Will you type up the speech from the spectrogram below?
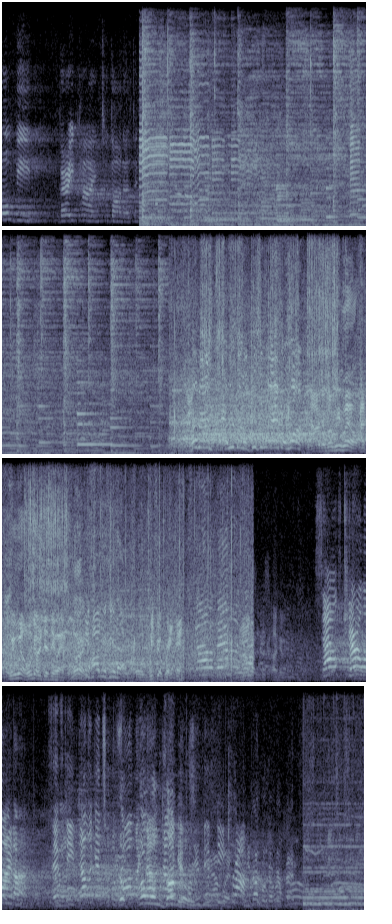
all be very kind to Donald Hey man, are you going to Disneyland or what? We will. Uh, we will. We'll go to Disneyland. All right. How do you feel now? Oh, we feel great. Thank you. Alabama. South Carolina. 50 delegates who were following non-delegates. 50 Trump. You talk about Governor Pence.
